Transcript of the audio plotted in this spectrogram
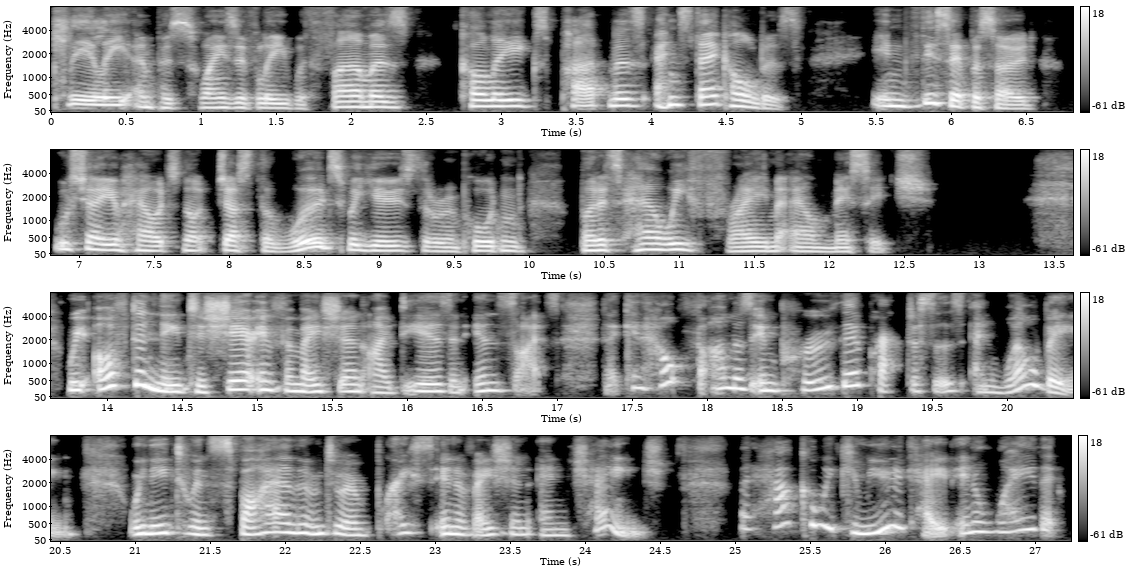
clearly and persuasively with farmers, colleagues, partners, and stakeholders. In this episode, we'll show you how it's not just the words we use that are important, but it's how we frame our message. We often need to share information, ideas, and insights that can help farmers improve their practices and well-being. We need to inspire them to embrace innovation and change. But how can we communicate in a way that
